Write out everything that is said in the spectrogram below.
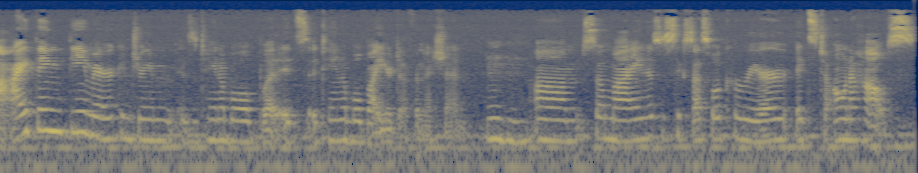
I think the American dream is attainable, but it's attainable by your definition. Mm-hmm. Um, so mine is a successful career. It's to own a house,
